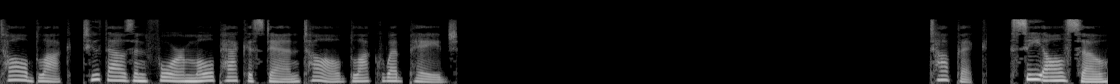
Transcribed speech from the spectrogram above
TAL Block, 2004 MOL Pakistan TAL Block web page. See also.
